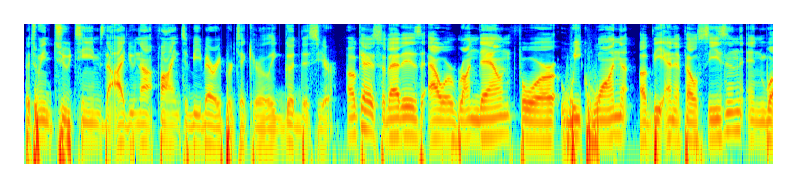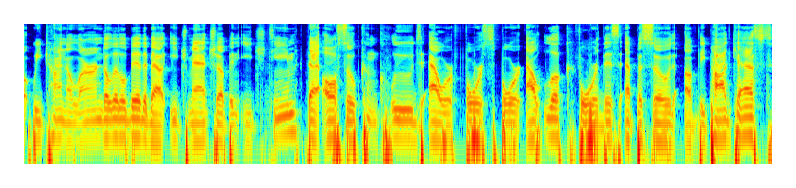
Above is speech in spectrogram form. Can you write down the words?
between two teams that I do not find to be very particularly good this year. Okay, so that is our rundown for week one of the NFL season and what we kind of learned a little bit about each matchup and each team. That also concludes our four sport outlook for this episode of the podcast.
